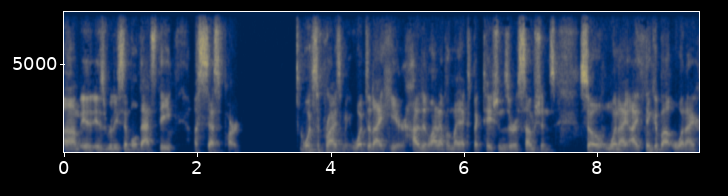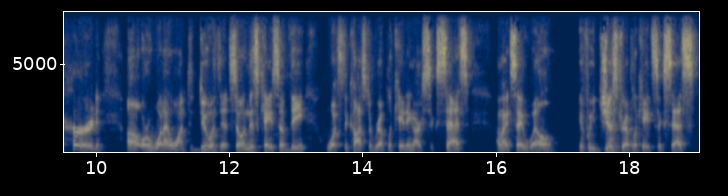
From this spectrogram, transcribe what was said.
um, is, is really simple. That's the assess part. What surprised me? What did I hear? How did it line up with my expectations or assumptions? So when I, I think about what I heard uh, or what I want to do with it, so in this case of the what's the cost of replicating our success, I might say, well, if we just replicate success,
